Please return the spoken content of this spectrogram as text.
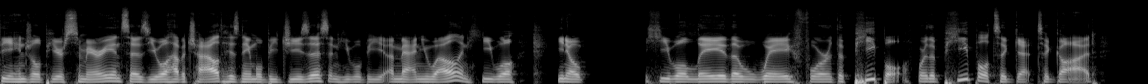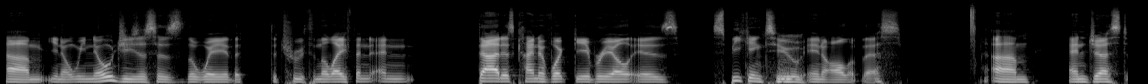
the angel appears to Mary and says, "You will have a child. His name will be Jesus, and he will be Emmanuel, and he will, you know, he will lay the way for the people, for the people to get to God. Um, you know, we know Jesus is the way, the the truth, and the life, and and that is kind of what Gabriel is speaking to Mm. in all of this. Um, and just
